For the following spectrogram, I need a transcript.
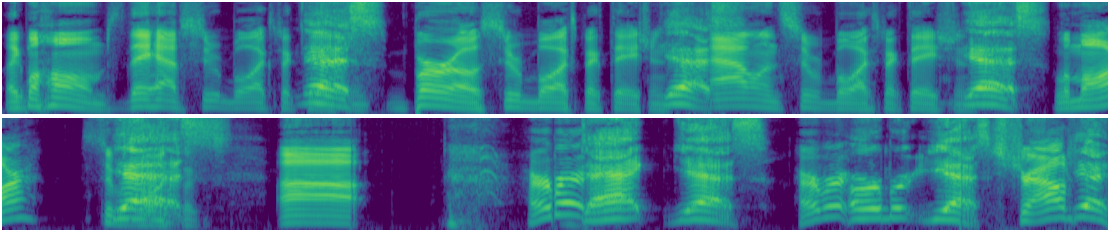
Like Mahomes, they have Super Bowl expectations. Yes. Burrow, Super Bowl expectations. Yes. Allen, Super Bowl expectations. Yes. Lamar, Super Yes. Bowl expectations. Uh, Herbert, Dak, yes. Herbert, Herbert, yes. Stroud. Yeah,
